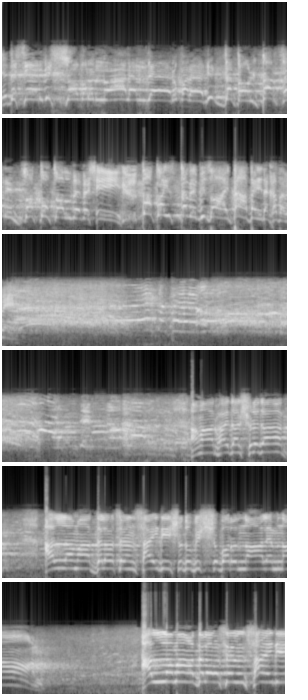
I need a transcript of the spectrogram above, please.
এদেশের বিশ্ব বরণ্য আলেমদের উপরে নির্যাতন, টার্চারি যত চলবে বেশি, তত ইসলামে বিজয় তাড়াতাড়ি দেখা যাবে। আমার ভাইদার সরে যান। আল্লামা দেল হোসেন সাইদি শুধু বিশ্ববরণ্য আলেম নন। আল্লামা দেল হোসেন সাইদি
